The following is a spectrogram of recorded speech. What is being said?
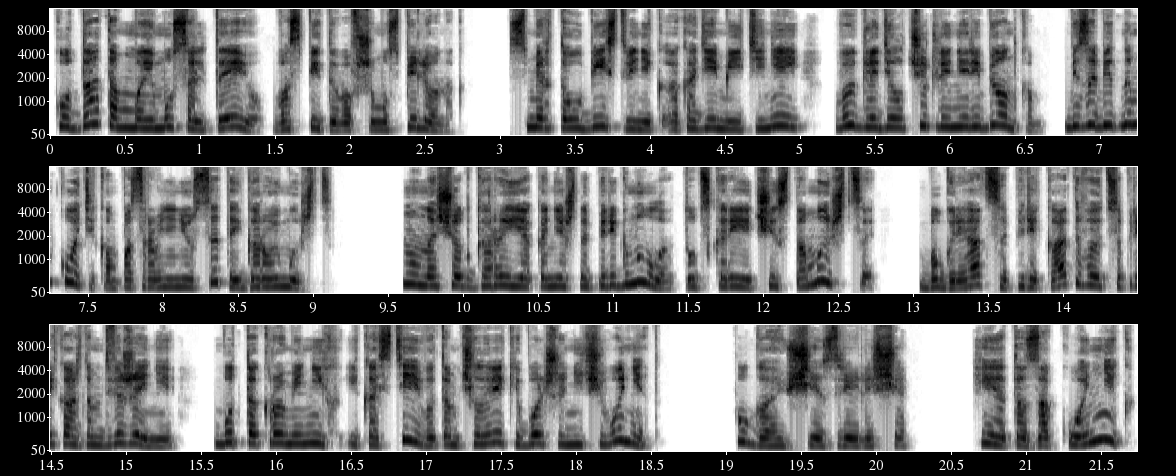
Куда там моему Сальтею, воспитывавшему с пеленок? Смертоубийственник Академии Теней выглядел чуть ли не ребенком, безобидным котиком по сравнению с этой горой мышц. Ну, насчет горы я, конечно, перегнула, тут скорее чисто мышцы. Бугрятся, перекатываются при каждом движении, будто кроме них и костей в этом человеке больше ничего нет. Пугающее зрелище. И это законник?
